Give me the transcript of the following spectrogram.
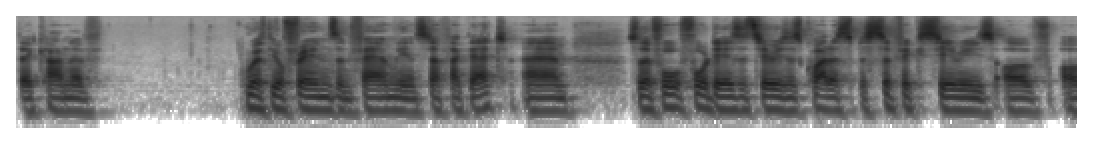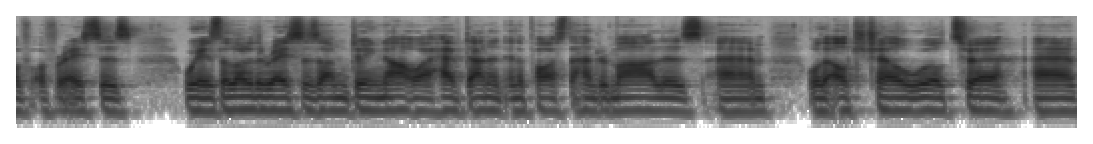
the kind of with your friends and family and stuff like that. Um, so the four, four desert series is quite a specific series of, of, of races whereas a lot of the races I'm doing now or I have done in, in the past, the 100 milers um, or the Ultra Trail World Tour, um,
